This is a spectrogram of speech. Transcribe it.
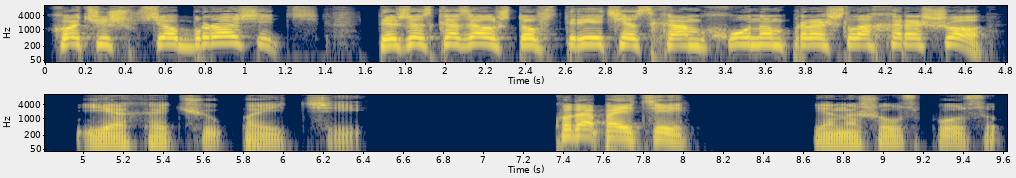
Хочешь все бросить? Ты же сказал, что встреча с Хамхуном прошла хорошо!» «Я хочу пойти». «Куда пойти?» Я нашел способ.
